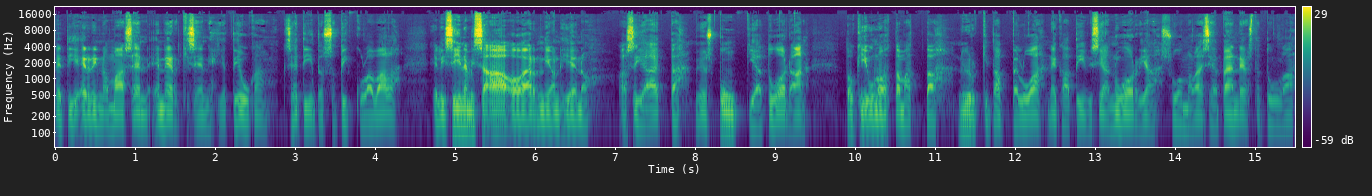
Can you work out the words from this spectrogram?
veti erinomaisen energisen ja tiukan setin tuossa pikkulavalla. Eli siinä missä AOR niin on hieno asia, että myös punkkia tuodaan. Toki unohtamatta nyrkkitappelua, negatiivisia nuoria suomalaisia bändejä, joista tullaan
